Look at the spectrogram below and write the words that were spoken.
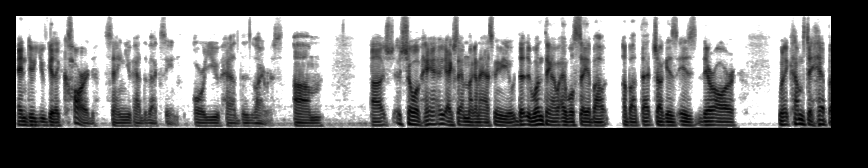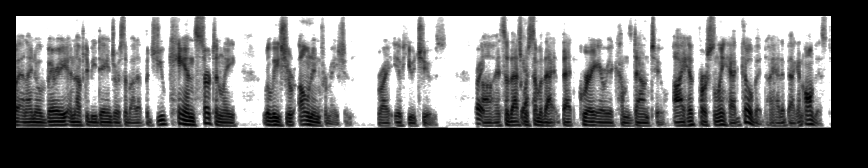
and do you get a card saying you had the vaccine or you had the virus? Um, uh, show of hand. Actually, I'm not going to ask any of you. The, the one thing I, I will say about about that, Chuck, is is there are when it comes to HIPAA, and I know very enough to be dangerous about it, but you can certainly release your own information, right, if you choose. Right. Uh, and so that's Yeah. where some of that that gray area comes down to. I have personally had COVID. I had it back in August.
